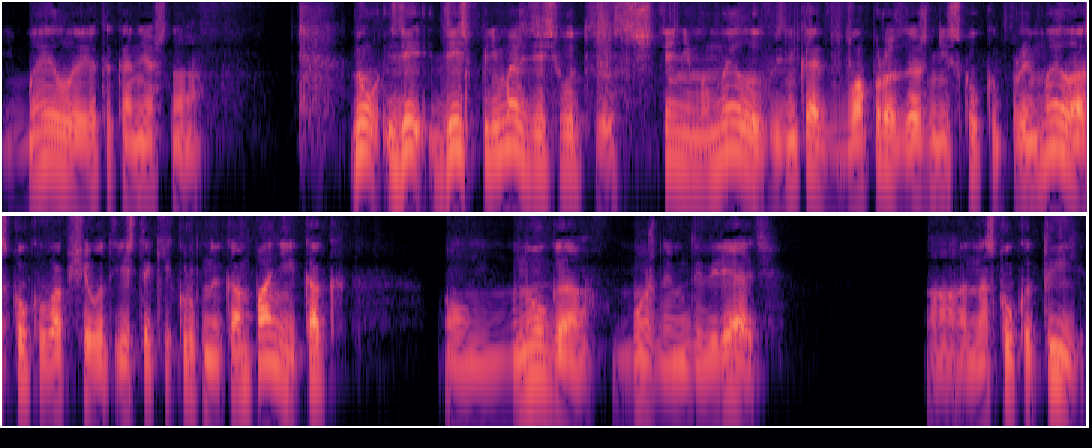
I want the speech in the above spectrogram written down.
имейлы, это, конечно... Ну, здесь, здесь, понимаешь, здесь вот с чтением имейлов возникает вопрос даже не сколько про имейлы, а сколько вообще вот есть такие крупные компании, как э, много можно им доверять насколько ты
